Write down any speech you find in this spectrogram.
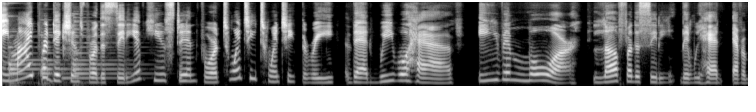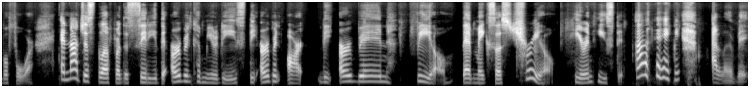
see my predictions for the city of Houston for 2023 that we will have even more love for the city than we had ever before. And not just love for the city, the urban communities, the urban art, the urban feel that makes us trill here in Houston. I love it.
